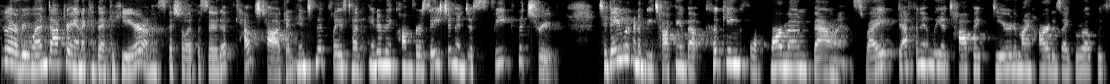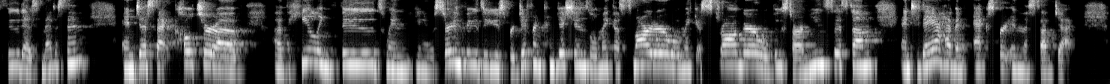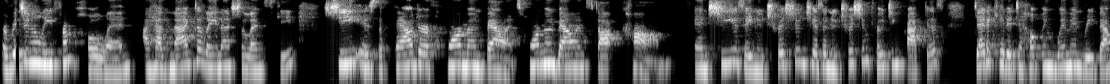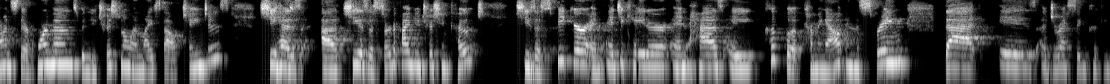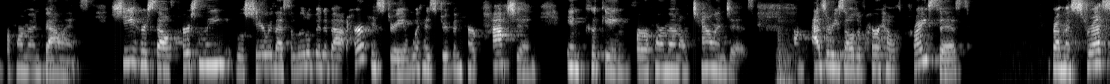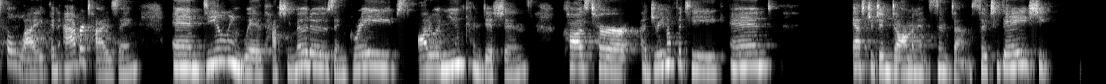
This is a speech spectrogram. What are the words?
Hello, everyone. Dr. Anna Cabeca here on a special episode of Couch Talk, an intimate place to have intimate conversation and just speak the truth. Today, we're going to be talking about cooking for hormone balance, right? Definitely a topic dear to my heart as I grew up with food as medicine and just that culture of, of healing foods when, you know, certain foods are used for different conditions will make us smarter, will make us stronger, will boost our immune system. And today, I have an expert in the subject. Originally from Poland, I have Magdalena Wszelaki. She is the founder of Hormone Balance, hormonebalance.com. And she is a nutrition, she has a nutrition coaching practice dedicated to helping women rebalance their hormones with nutritional and lifestyle changes. She has uh, she is a certified nutrition coach. She's a speaker and educator and has a cookbook coming out in the spring that is addressing cooking for hormone balance. She herself personally will share with us a little bit about her history and what has driven her passion in cooking for hormonal challenges. Um, as a result of her health crisis, from a stressful life in advertising and dealing with Hashimoto's and Graves' autoimmune conditions caused her adrenal fatigue and estrogen dominant symptoms. So today she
